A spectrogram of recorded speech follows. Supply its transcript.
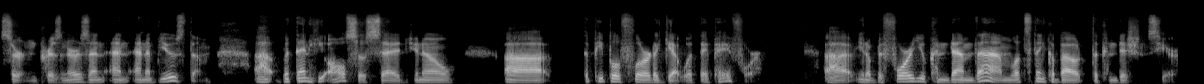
certain prisoners and and and abused them. Uh, but then he also said, you know, uh, the people of Florida get what they pay for. Uh, you know, before you condemn them, let's think about the conditions here.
